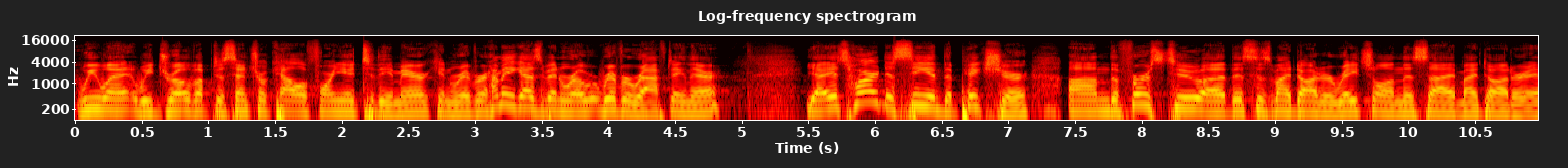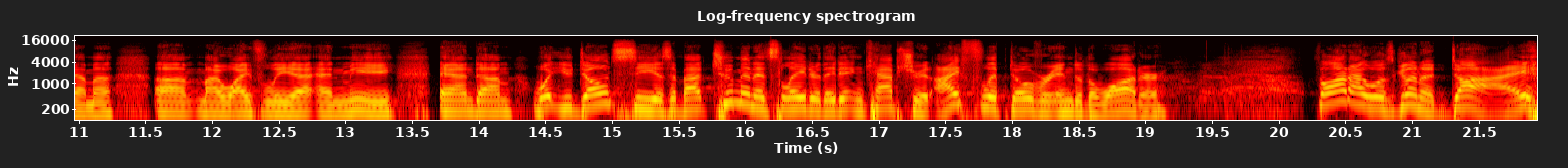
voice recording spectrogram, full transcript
we went, we drove up to Central California to the American River. How many of you guys have been ro- river rafting there? Yeah, it's hard to see in the picture. Um, the first two, uh, this is my daughter Rachel on this side, my daughter Emma, um, my wife Leah, and me. And um, what you don't see is about two minutes later, they didn't capture it. I flipped over into the water thought I was going to die,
